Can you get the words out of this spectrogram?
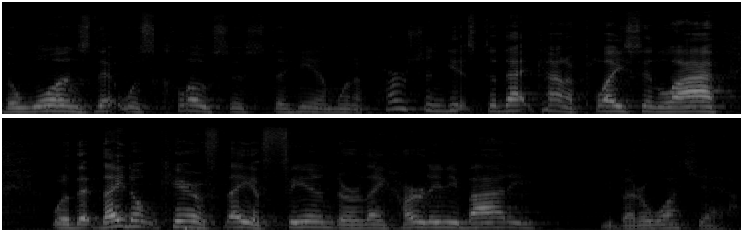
the ones that was closest to him. When a person gets to that kind of place in life where that they don't care if they offend or they hurt anybody, you better watch out.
